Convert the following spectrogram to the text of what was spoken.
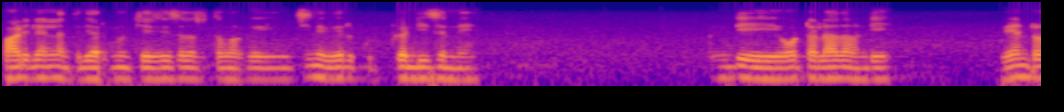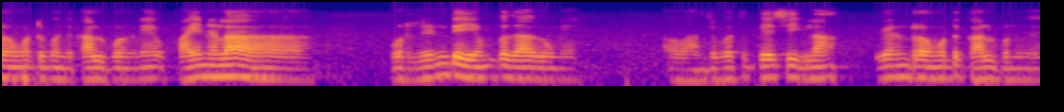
பாடி லைன்லாம் தெளிவாக இருக்கும் சேசிஸ் எல்லாம் சுத்தமாக இருக்குது இன்ஜின் வேறு குட் கண்டிஷன்னு வண்டி ஓட்ட இல்லாத வண்டி. வேண்டவங்க மட்டும் கொஞ்சம் கால் பண்ணுங்கண்ணே ஃபைனலாக ஒரு ரெண்டு எண்பது ஆகும்ண்ணே அவள் அஞ்சு பார்த்து பேசிக்கலாம். வேணுன்றவங்க மட்டும் கால் பண்ணுங்க.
